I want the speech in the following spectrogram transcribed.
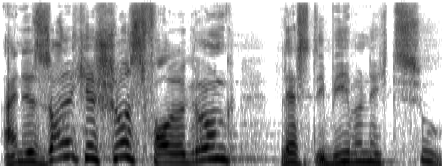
Eine solche Schlussfolgerung lässt die Bibel nicht zu,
